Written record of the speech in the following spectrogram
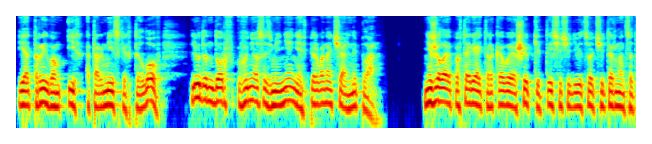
и отрывом их от армейских тылов, Людендорф внес изменения в первоначальный план. Не желая повторять роковые ошибки 1914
